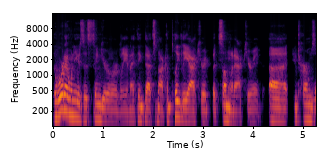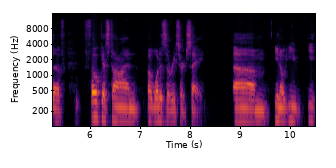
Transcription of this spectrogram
The word I want to use is singularly, and I think that's not completely accurate, but somewhat accurate uh, in terms of focused on. But what does the research say? Um, you know, you, you,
